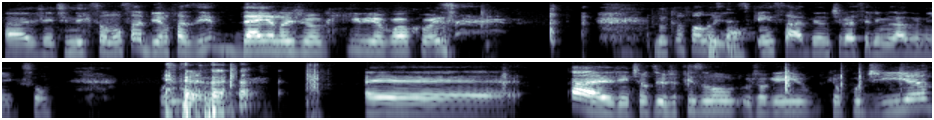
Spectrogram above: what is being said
Ai, gente, Nixon não sabia, não fazia ideia no jogo que queria alguma coisa. Nunca falou é. isso. Quem sabe eu não tivesse eliminado o Nixon. Pois é. é... Ah, gente, eu, eu já fiz o. Eu joguei o que eu podia.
